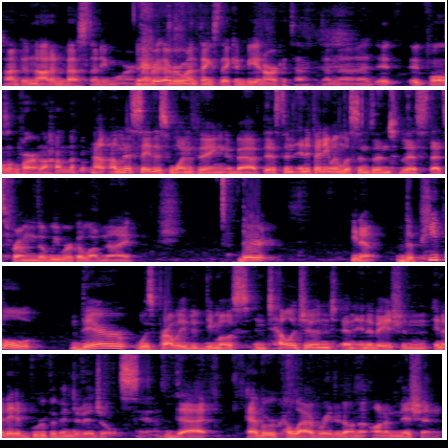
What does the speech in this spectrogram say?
Time to not invest anymore. Every- Everyone thinks they can be an architect, and uh, it it falls apart on them. I'm going to say this one thing about this, and, and if anyone listens into this, that's from the WeWork alumni. There, you know, the people there was probably the, the most intelligent and innovation innovative group of individuals Yeah. that ever collaborated on a, on a mission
